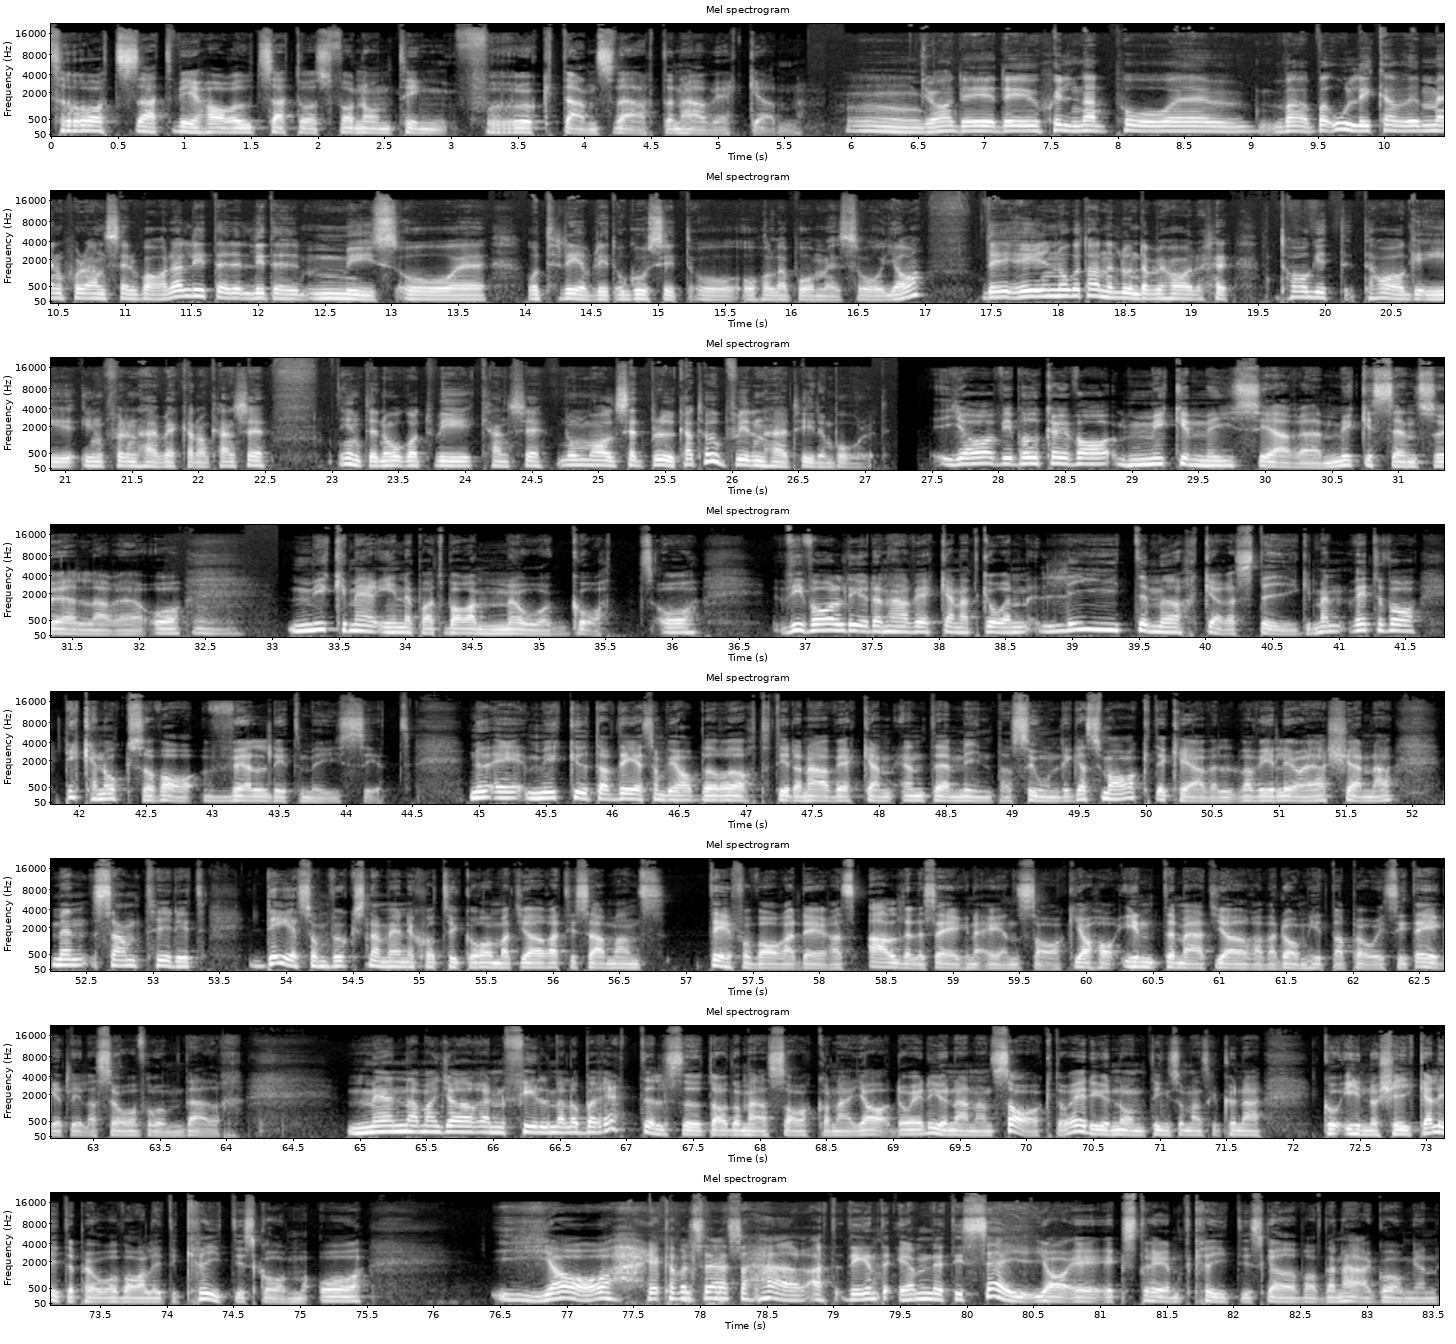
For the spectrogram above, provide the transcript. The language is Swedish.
Trots att vi har utsatt oss för någonting fruktansvärt den här veckan. Mm, ja, det, det är ju skillnad på eh, vad, vad olika människor anser vara lite, lite mys och, eh, och trevligt och gosigt att att hålla på med. Så ja, det är något annorlunda vi har tagit tag i inför den här veckan och kanske inte något vi kanske normalt sett brukar ta upp vid den här tiden på året. Ja, vi brukar ju vara mycket mysigare, mycket sensuellare och mycket mer inne på att bara må gott. Och vi valde ju den här veckan att gå en lite mörkare stig. Men vet du vad? Det kan också vara väldigt mysigt. Nu är mycket av det som vi har berört till den här veckan inte min personliga smak. Det kan jag väl vara villig att erkänna. Men samtidigt, det som vuxna människor tycker om att göra tillsammans det får vara deras alldeles egna ensak. Jag har inte med att göra vad de hittar på i sitt eget lilla sovrum där. Men när man gör en film eller berättelse av de här sakerna, ja då är det ju en annan sak. Då är det ju någonting som man ska kunna gå in och kika lite på och vara lite kritisk om. Och ja, jag kan väl säga så här att det är inte ämnet i sig jag är extremt kritisk över den här gången.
